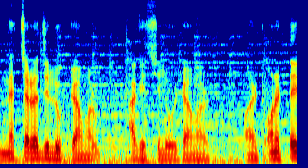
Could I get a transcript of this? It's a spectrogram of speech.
ন্যাচারাল যে লুকটা আমার আগে ছিল, ওইটা আমার অনেক- অনেকটাই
